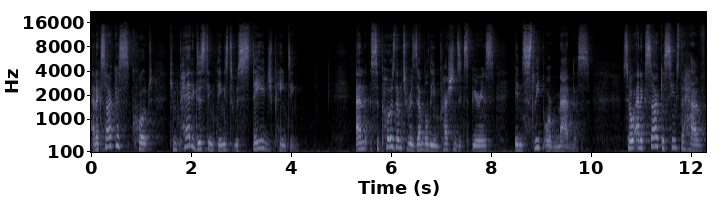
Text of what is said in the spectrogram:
Anaxarchus, quote, compared existing things to a stage painting and supposed them to resemble the impressions experienced in sleep or madness. So Anaxarchus seems to have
